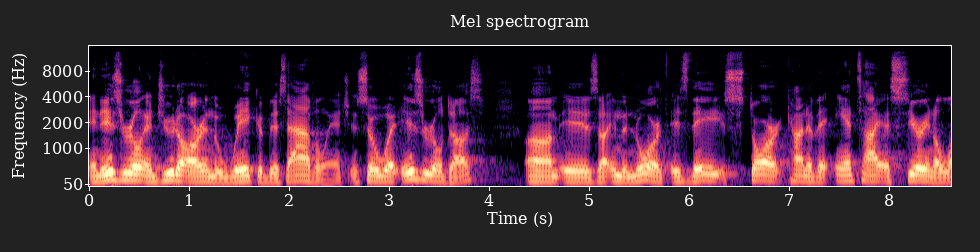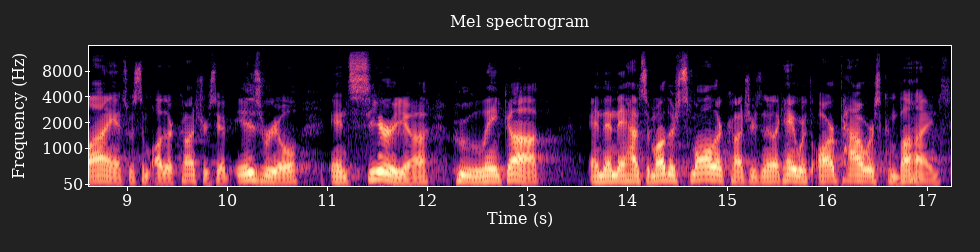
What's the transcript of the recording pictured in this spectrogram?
and Israel and Judah are in the wake of this avalanche. And so what Israel does um, is uh, in the north is they start kind of an anti-Assyrian alliance with some other countries. So you have Israel and Syria who link up, and then they have some other smaller countries, and they're like, hey, with our powers combined,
